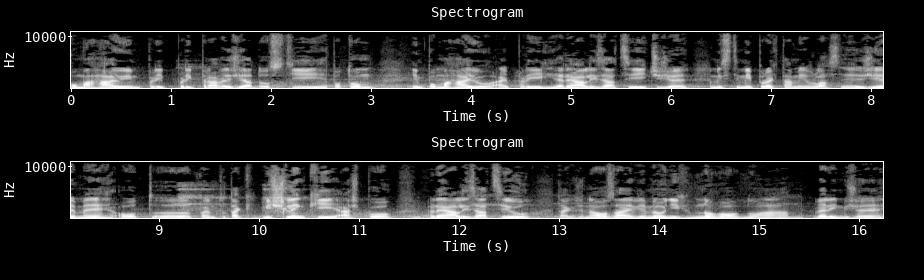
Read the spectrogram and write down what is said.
pomáhajú im pri príprave žiadosti, potom im pomáhajú aj pri realizácii, čiže my s tými projektami vlastne žijeme od, e, poviem to tak, myšlienky až po realizáciu, takže naozaj vieme o nich mnoho, no a verím, že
